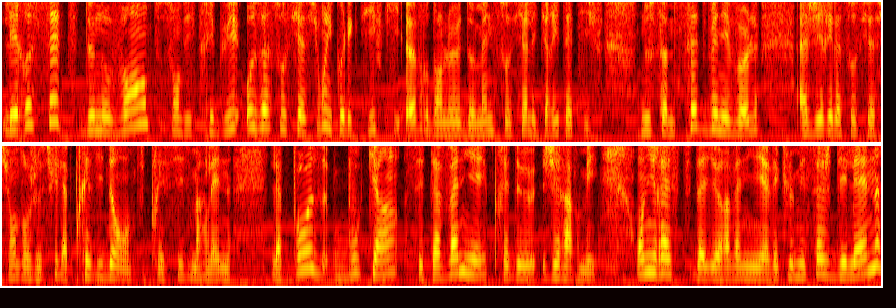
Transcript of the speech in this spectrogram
Les recettes de nos ventes sont distribuées aux associations et collectifs qui œuvre dans le domaine social et caritatif. Nous sommes sept bénévoles à gérer l'association dont je suis la présidente, précise Marlène. La pause bouquin, c'est à Vanier, près de Gérardmer. On y reste d'ailleurs à Vanier avec le message d'Hélène.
